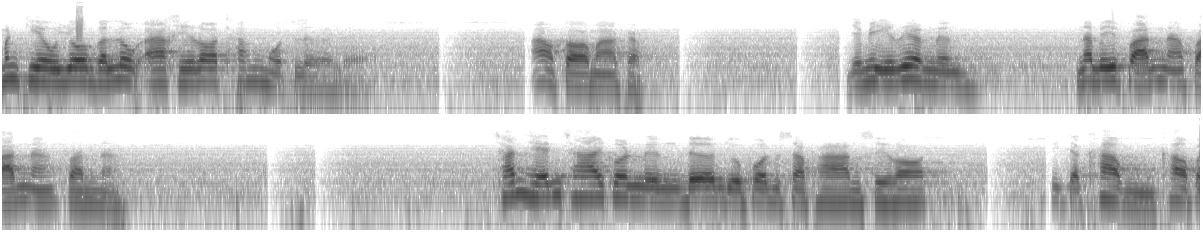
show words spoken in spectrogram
มันเกี่ยวโยงกับโลกอาคีรอทั้งหมดเลยเลยอ้าวต่อมาครับยังมีอีกเรื่องหนึ่งนบีฝันนะฝันนะฝันนะฉันเห็นชายคนหนึ่งเดินอยู่บนสะพานซิรอดที่จะเข้าเข้าไป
